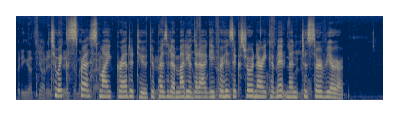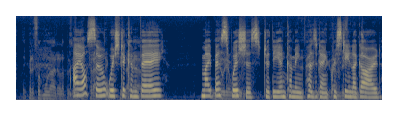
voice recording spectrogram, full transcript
per ringraziare il to express my gratitude to President Mario Draghi for his extraordinary commitment to serve Europe. Draghi per formulare alla Presidente I also wish to convey my best wishes to the incoming President Christine Lagarde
